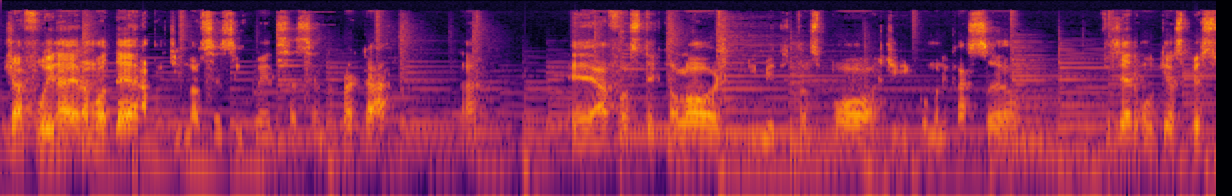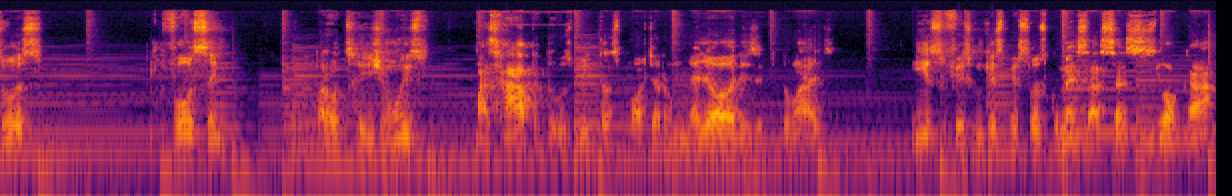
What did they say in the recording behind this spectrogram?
já foi na era moderna, a partir de 1950, 60 para cá, tá? É, avanço tecnológico, de meio de transporte e comunicação, fizeram com que as pessoas fossem para outras regiões mais rápido, os meios de transporte eram melhores e tudo mais. E isso fez com que as pessoas começassem a se deslocar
